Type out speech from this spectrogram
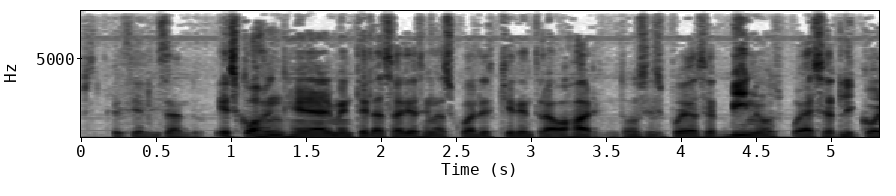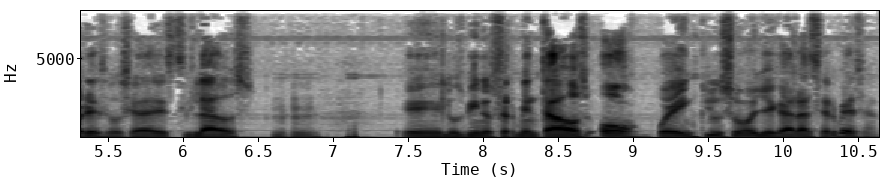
especializando. Escogen generalmente las áreas en las cuales quieren trabajar. Entonces Ujú. puede hacer vinos, puede hacer licores, o sea, destilados, Ujú. Eh, los vinos fermentados o puede incluso llegar a cerveza.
